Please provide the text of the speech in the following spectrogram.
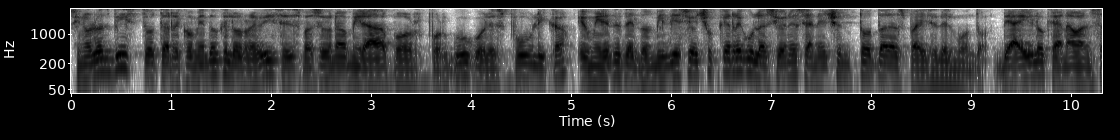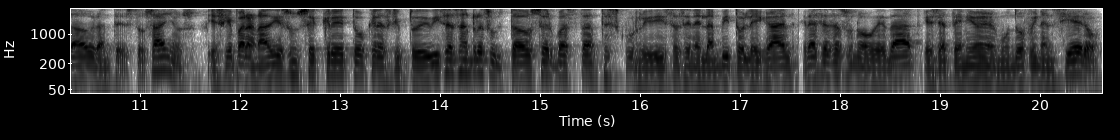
Si no lo has visto, te recomiendo que lo revises, pase una mirada por, por Google, es pública, y mires desde el 2018 qué regulaciones se han hecho en todos los países del mundo. De ahí lo que han avanzado durante estos años. Y es que para nadie es un secreto que las criptodivisas han resultado ser bastante escurridizas en el ámbito legal gracias a su novedad que se ha tenido en el mundo financiero.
